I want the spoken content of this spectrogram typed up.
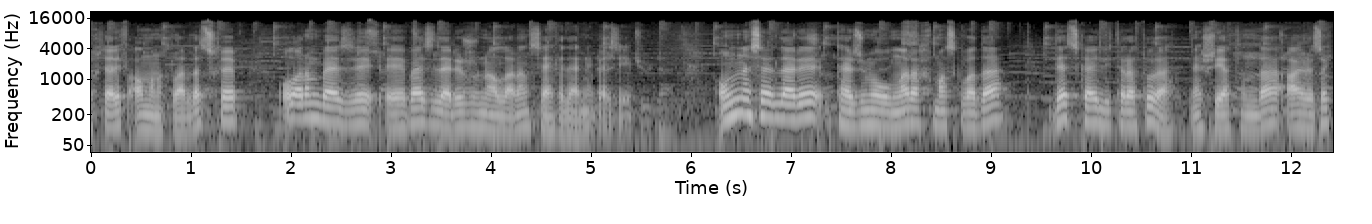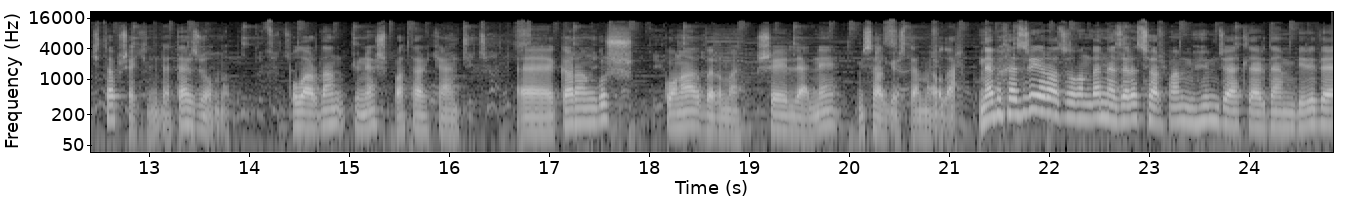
müxtəlif almanıqlarda çıxıb, onların bəzi e, bəziləri jurnalların səhifələrini bəzəyib. Onun əsərləri tərcümə olunaraq Moskvada Detskaya literatura nəşriyyatında ayrıca kitab şəklində dərc olunub. Bunlardan Günəş batarkən, e, Qaranquş qonaqdırmı şeirlərini misal göstərmək olar. Nəbi Xəzri yaradıcılığında nəzərə çarpan mühüm cəhətlərdən biri də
